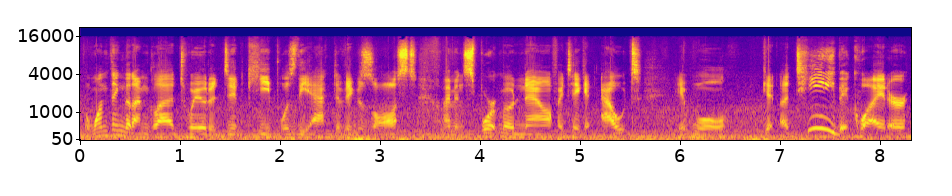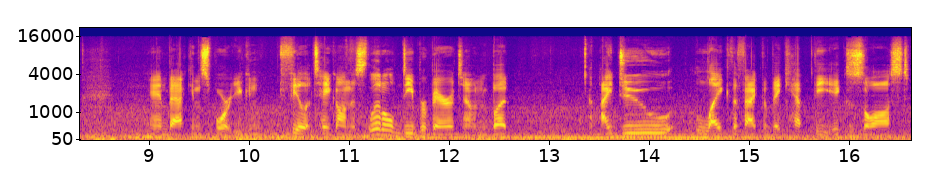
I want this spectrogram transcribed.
But one thing that I'm glad Toyota did keep was the active exhaust. I'm in sport mode now. If I take it out, it will get a teeny bit quieter. And back in sport you can feel it take on this little deeper baritone. But I do like the fact that they kept the exhaust.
